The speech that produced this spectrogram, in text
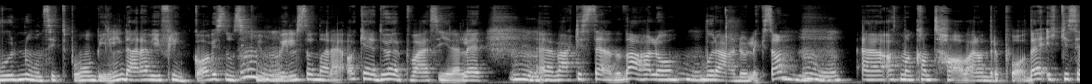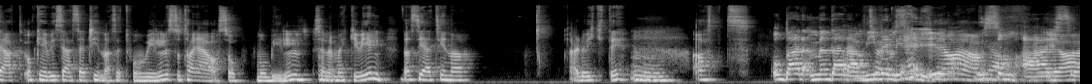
hvor noen sitter på mobilen, der er vi flinke også. Hvis noen sitter Mm. på mobilen, så er det ok, du hører på hva jeg sier, eller mm. vær til stede da, hallo, Mm. hvor er du, liksom? Eh, at man kan ta hverandre på det. Ikke se at, ok, hvis jeg ser Tina sitte på mobilen, så tar jeg også opp mobilen, selv om jeg ikke vil. Da sier jeg, Tina, er det viktig? Mm. At Og der, men der er vi veldig heldige, ja, da, som er Ja, så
